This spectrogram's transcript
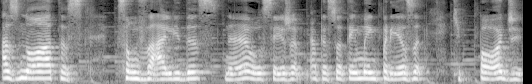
As notas são válidas, né? Ou seja, a pessoa tem uma empresa que pode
